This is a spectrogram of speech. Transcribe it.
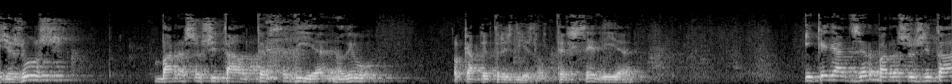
Jesús va ressuscitar el tercer dia, no diu al cap de tres dies, el tercer dia, i que Llàtzer va ressuscitar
